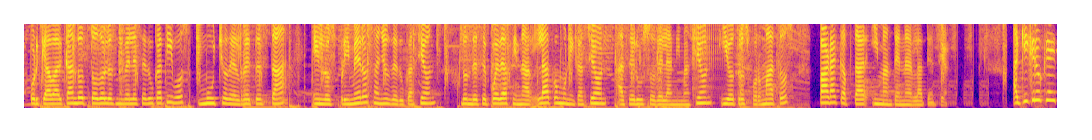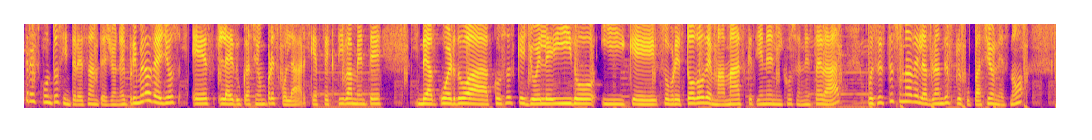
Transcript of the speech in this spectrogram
porque abarcando todos los niveles educativos, mucho del reto está en los primeros años de educación, donde se puede afinar la comunicación, hacer uso de la animación y otros formatos para captar y mantener la atención. Aquí creo que hay tres puntos interesantes, John. El primero de ellos es la educación preescolar, que efectivamente, de acuerdo a cosas que yo he leído y que sobre todo de mamás que tienen hijos en esta edad, pues esta es una de las grandes preocupaciones, ¿no?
